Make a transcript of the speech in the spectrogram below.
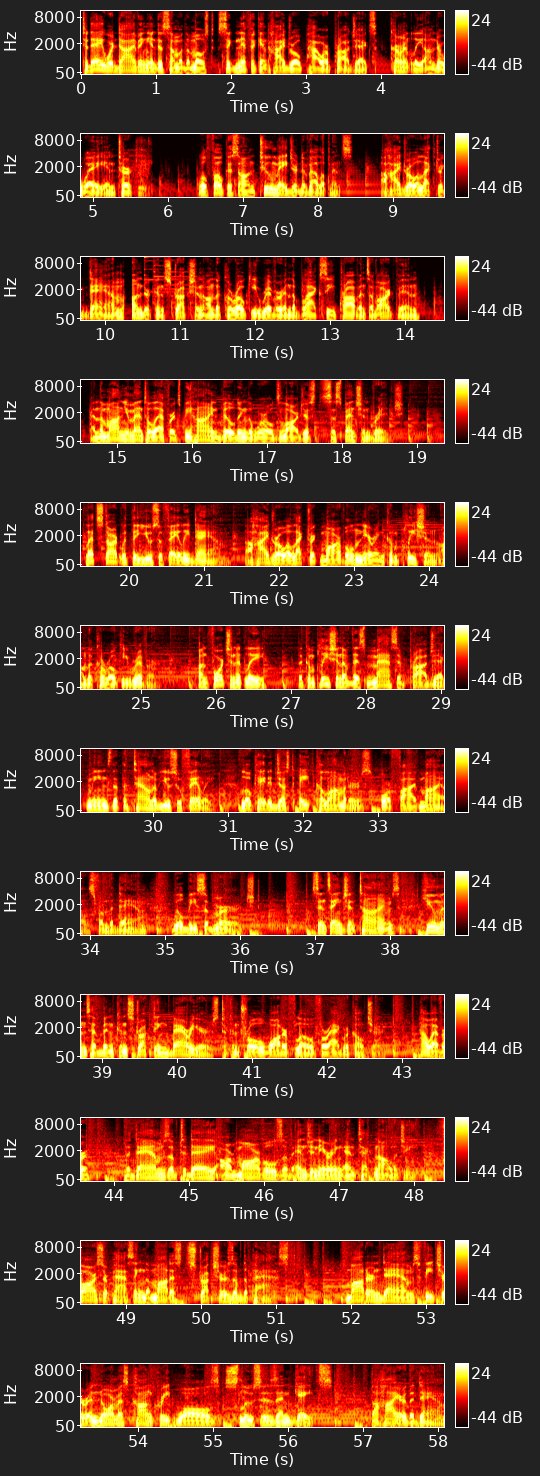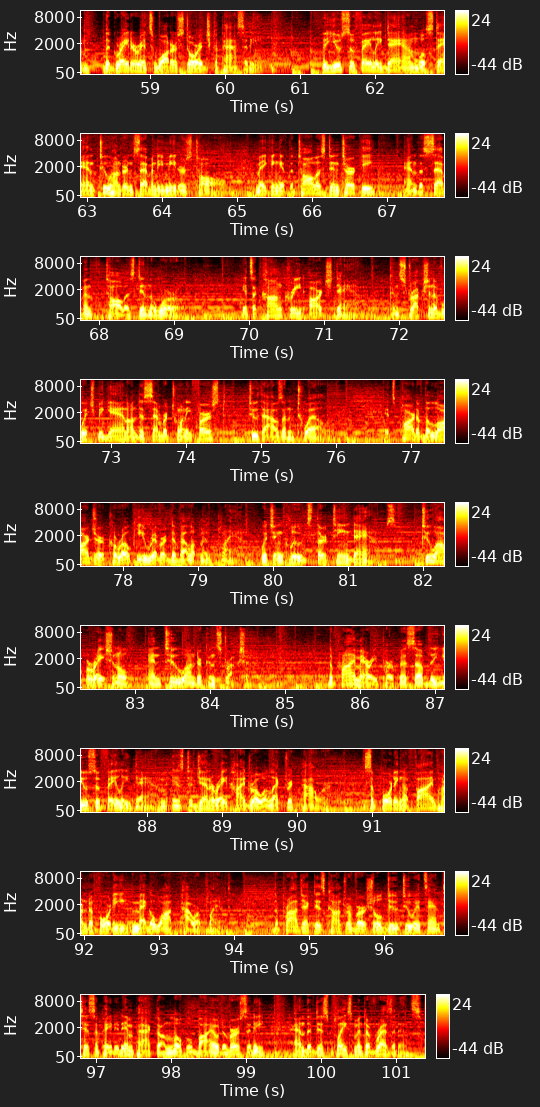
Today we're diving into some of the most significant hydropower projects currently underway in Turkey. We'll focus on two major developments, a hydroelectric dam under construction on the Karoki River in the Black Sea province of Artvin, and the monumental efforts behind building the world's largest suspension bridge. Let's start with the Yusufeli Dam, a hydroelectric marvel nearing completion on the Karoki River. Unfortunately, the completion of this massive project means that the town of Yusufeli, located just 8 kilometers, or 5 miles from the dam, will be submerged. Since ancient times, humans have been constructing barriers to control water flow for agriculture. However, the dams of today are marvels of engineering and technology, far surpassing the modest structures of the past. Modern dams feature enormous concrete walls, sluices, and gates. The higher the dam, the greater its water storage capacity. The Yusufeli Dam will stand 270 meters tall, making it the tallest in Turkey and the seventh tallest in the world. It's a concrete arch dam, construction of which began on December 21, 2012. It's part of the larger Karoki River Development Plan, which includes 13 dams, two operational and two under construction. The primary purpose of the Yusufeli Dam is to generate hydroelectric power, supporting a 540 megawatt power plant. The project is controversial due to its anticipated impact on local biodiversity and the displacement of residents.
